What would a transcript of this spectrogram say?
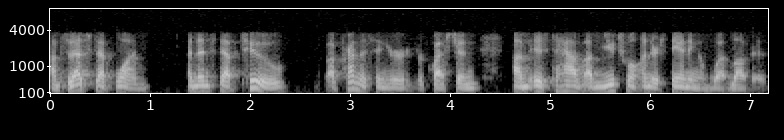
Um, so that's step one. And then step two, a premise in your, your question, um, is to have a mutual understanding of what love is.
